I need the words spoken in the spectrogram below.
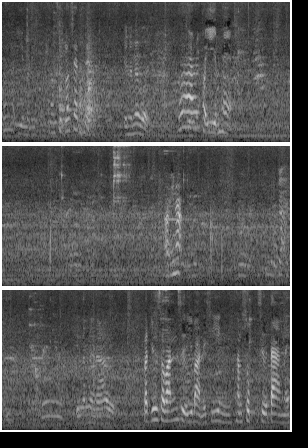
ว่าอิ่มมาดิน้ำซุปรสแซ่บเผ็ดเป็นยังไม่เว้ยว้ายขออิ่มแห้ง เอาอีน่ะใช่กินน้ำในน้าเออบัดอยูสวรรค์สื่ออยู่บ้านในที่น้ำซุปสื่อต่างเลย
